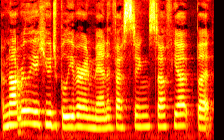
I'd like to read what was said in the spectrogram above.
I'm not really a huge believer in manifesting stuff yet, but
